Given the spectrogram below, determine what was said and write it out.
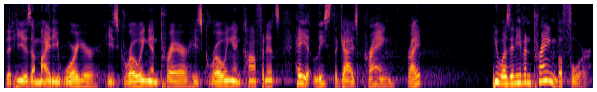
that he is a mighty warrior. He's growing in prayer, he's growing in confidence. Hey, at least the guy's praying, right? He wasn't even praying before.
